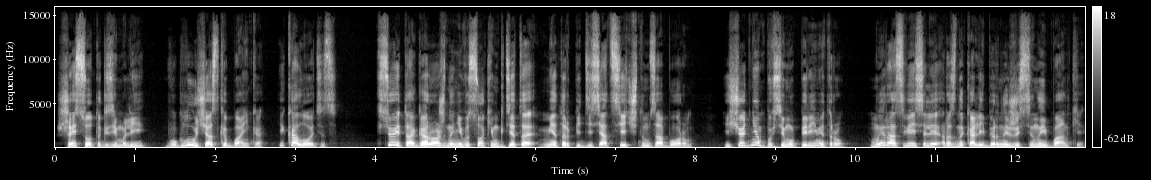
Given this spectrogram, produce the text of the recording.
Шесть соток земли, в углу участка банька и колодец. Все это огорожено невысоким где-то метр пятьдесят сетчатым забором. Еще днем по всему периметру мы развесили разнокалиберные жестяные банки.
